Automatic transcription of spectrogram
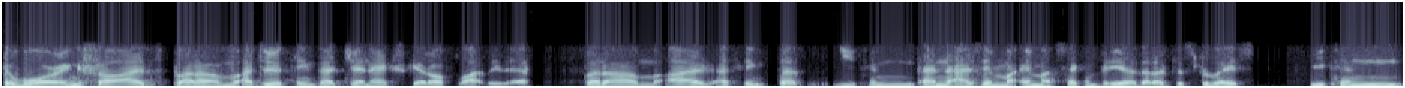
the warring sides, but um, I do think that Gen X get off lightly there. But um, I, I think that you can, and as in my in my second video that I've just released, you can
